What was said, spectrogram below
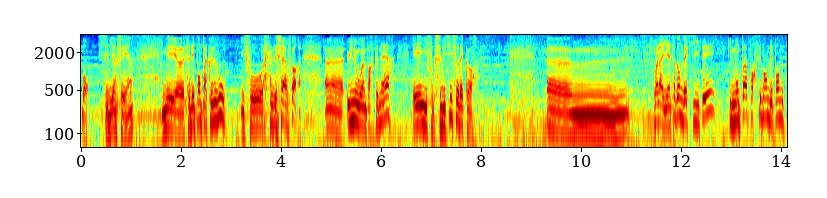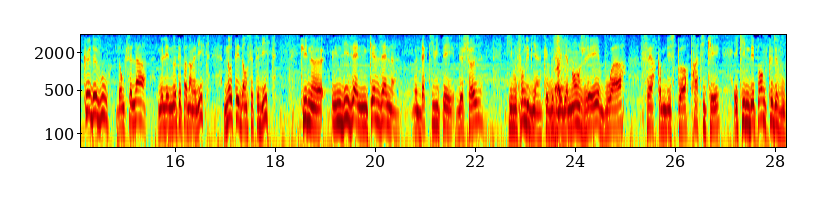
Bon, c'est bien fait, hein. mais euh, ça ne dépend pas que de vous. Il faut déjà avoir une ou un partenaire et il faut que celui-ci soit d'accord. Euh, voilà, il y a un certain nombre d'activités qui ne vont pas forcément dépendre que de vous. Donc celles-là, ne les notez pas dans la liste. Notez dans cette liste qu'une une dizaine, une quinzaine d'activités, de choses qui vous font du bien, que vous allez bien manger, boire, faire comme du sport, pratiquer, et qui ne dépendent que de vous.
